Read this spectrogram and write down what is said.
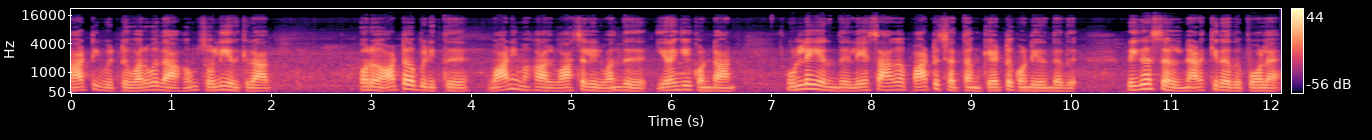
காட்டிவிட்டு வருவதாகவும் சொல்லியிருக்கிறார். ஒரு ஆட்டோ பிடித்து வாணிமகால் வாசலில் வந்து இறங்கி கொண்டான். உள்ளே இருந்து லேசாக பாட்டு சத்தம் கேட்டு கொண்டிருந்தது. ரிஹர்சல் நடக்கிறது போல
